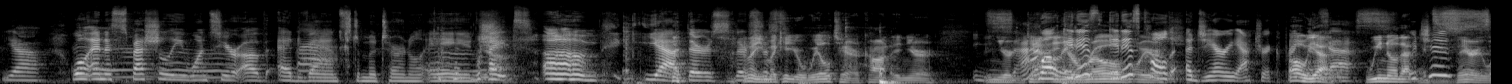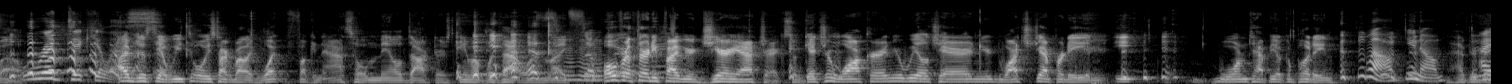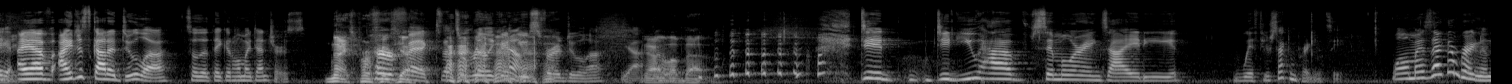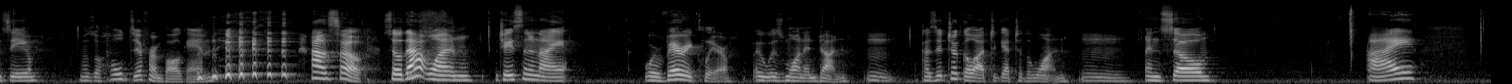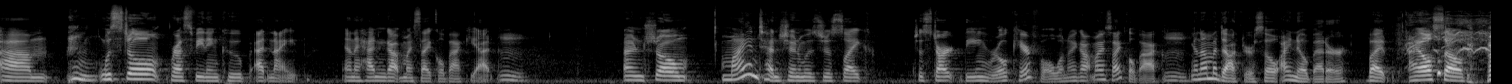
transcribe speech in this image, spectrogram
Yeah. Well, and especially once you're of advanced maternal age. Right. Um. Yeah. There's. I There's. know you might get your wheelchair caught in your in your Exactly. de- Well, in it your is. robe It is or your- called a geriatric pregnancy. Oh yeah, Yes. we know that which is very well. ridiculous. I've just yeah, we always talk about like what fucking asshole male doctors came up with that one. Like so over 35, you're geriatric, so get your walker and your wheelchair and you watch Jeopardy and eat warm tapioca pudding. well, you know, Have your I, baby. I have. I just got a doula so that they could hold my dentures. Nice, perfect. yeah. Perfect. That's a really good Yeah. use for a doula. Yeah. Yeah, I love that. Did Did you have similar anxiety with your second pregnancy? Well, my second pregnancy was a whole different ballgame. How so? so that one, Jason and I were very clear. It was one and done mm. because it took a lot to get to the one. Mm. And so I um, was still breastfeeding Coop at night, and I hadn't gotten my cycle back yet. Mm. And so my intention was just like to start being real careful when I got my cycle back. And I'm a doctor, so I know better. But I also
